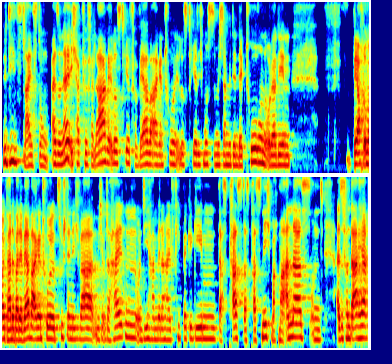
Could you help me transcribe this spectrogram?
eine Dienstleistung. Also ne, ich habe für Verlage illustriert, für Werbeagenturen illustriert, ich musste mich dann mit den Lektoren oder den wer auch immer gerade bei der Werbeagentur zuständig war, mich unterhalten und die haben mir dann halt Feedback gegeben, das passt, das passt nicht, mach mal anders. Und also von daher,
